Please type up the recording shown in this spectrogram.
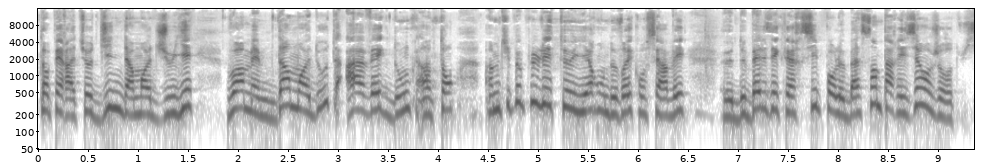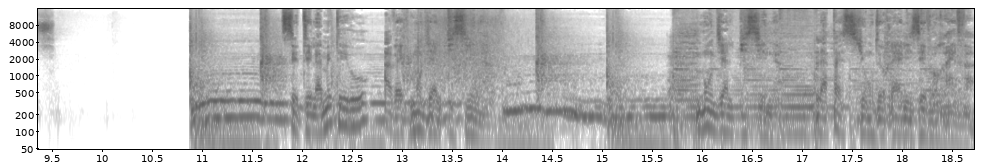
Température digne d'un mois de juillet, voire même d'un mois d'août, avec donc un temps un petit peu plus laiteux. Hier, on devrait conserver euh, de belles éclaircies pour le bassin parisien aujourd'hui. C'était la météo avec Mondial Piscine. Mondial Piscine, la passion de réaliser vos rêves.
